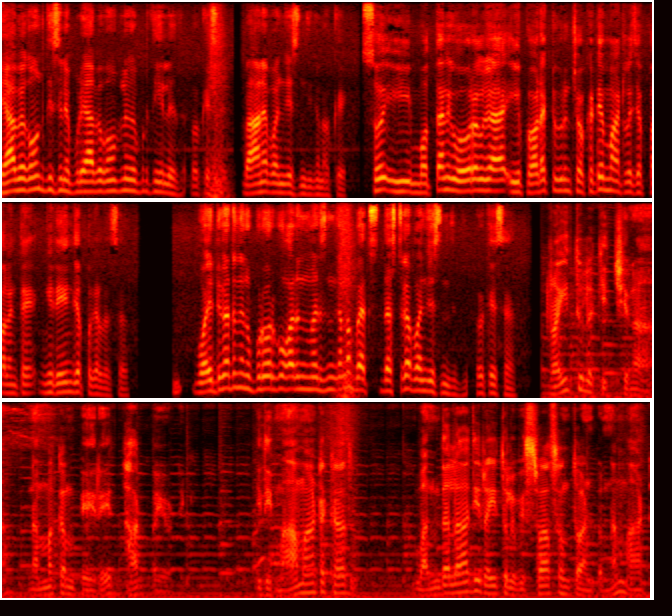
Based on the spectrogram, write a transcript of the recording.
యాభై కౌంట్ తీసిన ఇప్పుడు యాభై కౌంట్లు ఎప్పుడు తీయలేదు. Okay sir. బాగానే పనిచేసింది ఇక నాకు. ఓకే. సో ఈ మొత్తానికి ఓవరాల్గా ఈ ప్రోడక్ట్ గురించి ఒకటే మాటలో చెప్పాలంటే మీరు ఏం చెప్పగలరు సార్? వైట్ కట్ నేను ఇప్పటి వరకు వాడిన మెడిసిన్ కన్నా బెస్ట్ బెస్ట్గా పనిచేసింది. ఓకే సార్. రైతులకిచ్చిన నమ్మకం పేరే ధాక్ బయోటిక్. ఇది మా మాట కాదు వందలాది రైతులు విశ్వాసంతో అంటున్న మాట.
